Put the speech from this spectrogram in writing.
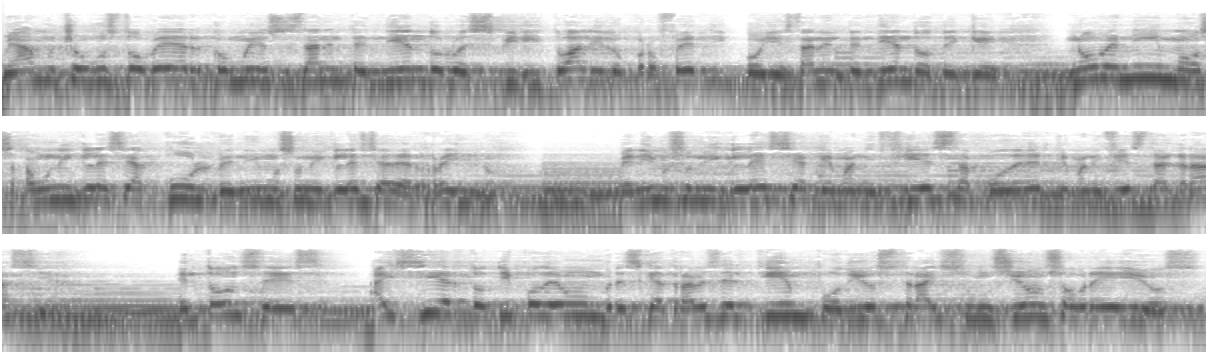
Me da mucho gusto ver cómo ellos están entendiendo lo espiritual y lo profético y están entendiendo de que no venimos a una iglesia cool, venimos a una iglesia de reino. Venimos a una iglesia que manifiesta poder, que manifiesta gracia. Entonces, hay cierto tipo de hombres que a través del tiempo Dios trae su unción sobre ellos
